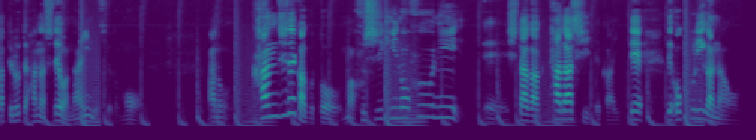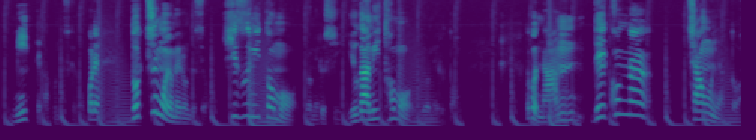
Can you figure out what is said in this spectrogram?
ってるって話ではないんですけども、あの、漢字で書くと、まあ、不思議の風に、えー下が正しいって書いて、で、送り仮名をみって書くんですけど、これ、どっちも読めるんですよ。歪みとも読めるし、歪みとも読めると。で、これなんでこんなちゃうんやと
